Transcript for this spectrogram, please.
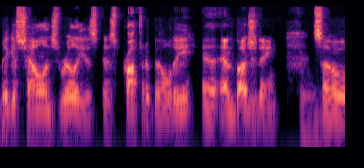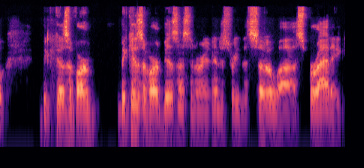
biggest challenge really is is profitability and, and budgeting mm. so because of our because of our business and our industry that's so uh, sporadic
